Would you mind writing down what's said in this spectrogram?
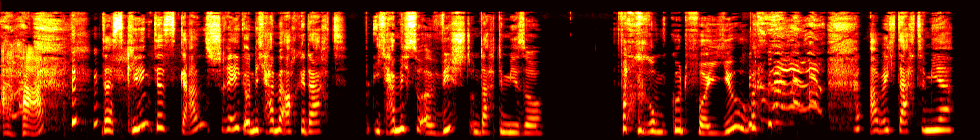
Aha. Das klingt jetzt ganz schräg und ich habe mir auch gedacht, ich habe mich so erwischt und dachte mir so, warum good for you? Aber ich dachte mir,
